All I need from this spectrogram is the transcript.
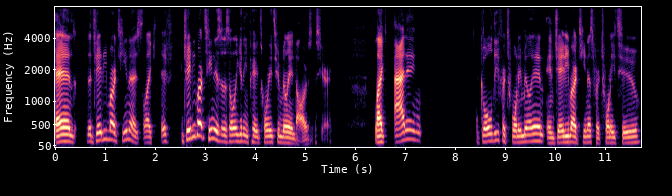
And the JD Martinez, like if JD Martinez is only getting paid 22 million dollars this year, like adding Goldie for 20 million and JD Martinez for 22.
